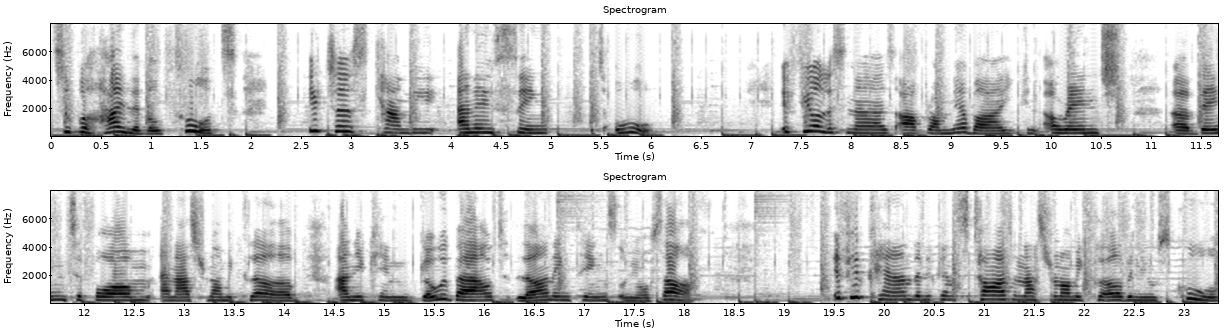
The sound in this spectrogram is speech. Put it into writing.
super high level thoughts. It just can be anything at all. If your listeners are from nearby, you can arrange uh, then to form an astronomy club and you can go about learning things on yourself. If you can, then you can start an astronomy club in your school,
